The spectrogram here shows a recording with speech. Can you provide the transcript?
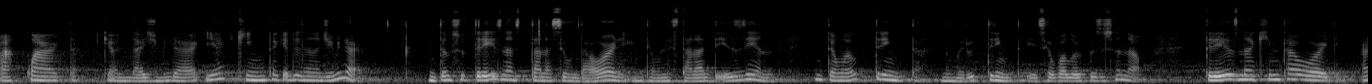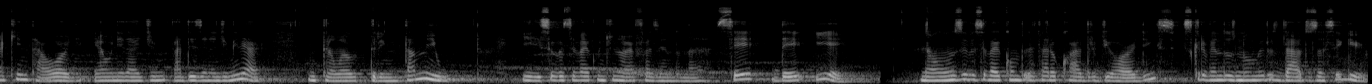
a quarta, que é a unidade de milhar, e a quinta, que é a dezena de milhar. Então, se o 3 está na segunda ordem, então ele está na dezena. Então, é o 30, número 30, esse é o valor posicional. 3 na quinta ordem. A quinta ordem é a unidade, de, a dezena de milhar. Então, é o 30 mil. E isso você vai continuar fazendo na C, D e E. Na 11, você vai completar o quadro de ordens, escrevendo os números dados a seguir.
